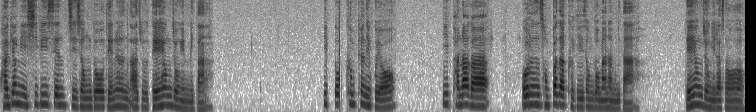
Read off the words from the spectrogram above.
화경이 12cm 정도 되는 아주 대형종입니다. 잎도 큰 편이고요. 잎 하나가 어른 손바닥 크기 정도만 합니다. 대형종이라서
